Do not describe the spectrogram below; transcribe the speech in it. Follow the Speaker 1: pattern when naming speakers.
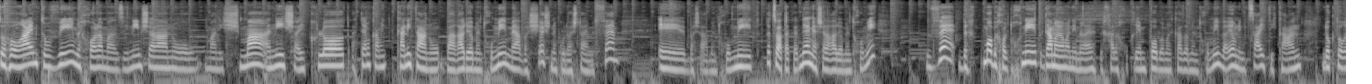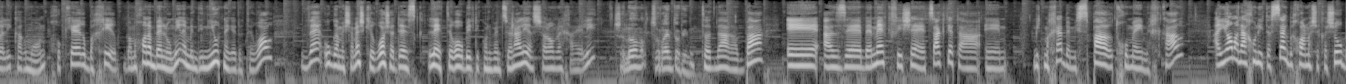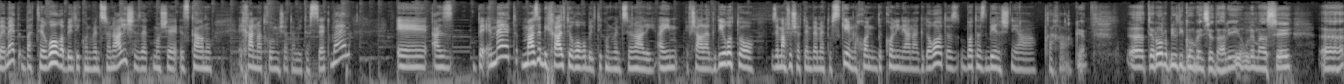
Speaker 1: צהריים טובים לכל המאזינים שלנו, מה נשמע? אני שי קלוט, אתם כאן, איתנו ברדיו הבינתחומי 106.2 FM, אה, בשעה הבינתחומית, רצועת אקדמיה של הרדיו הבינתחומי, וכמו בכל תוכנית, גם היום אני מראיינת אחד החוקרים פה במרכז הבינתחומי, והיום נמצא איתי כאן דוקטור אלי כרמון, חוקר בכיר במכון הבינלאומי למדיניות נגד הטרור, והוא גם משמש כראש הדסק לטרור בלתי קונבנציונלי, אז שלום לך אלי.
Speaker 2: שלום, צהריים טובים.
Speaker 1: תודה רבה. אה, אז אה, באמת, כפי שהצגתי, אתה אה, מתמחה במספר תחומי מחקר. היום אנחנו נתעסק בכל מה שקשור באמת בטרור הבלתי קונבנציונלי, שזה, כמו שהזכרנו, אחד מהתחומים שאתה מתעסק בהם. אז באמת, מה זה בכלל טרור בלתי קונבנציונלי? האם אפשר להגדיר אותו? זה משהו שאתם באמת עוסקים, נכון? בכל עניין ההגדרות, אז בוא תסביר שנייה ככה.
Speaker 2: כן. טרור בלתי קונבנציונלי הוא למעשה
